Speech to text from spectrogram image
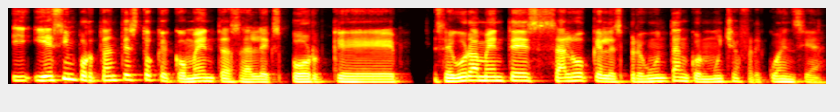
Y, y, es importante esto que comentas, Alex, porque seguramente es algo que les preguntan con mucha frecuencia,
